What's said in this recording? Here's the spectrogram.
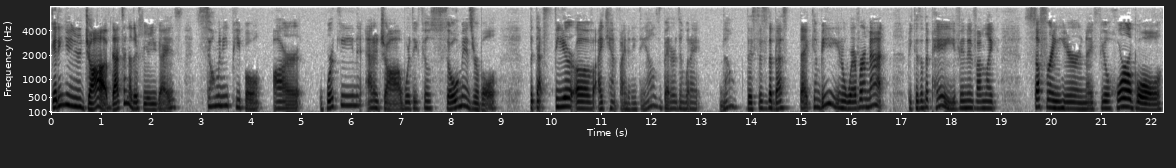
Getting a new job, that's another fear, you guys. So many people are working at a job where they feel so miserable, but that fear of I can't find anything else better than what I know. This is the best that can be, you know, wherever I'm at because of the pay. Even if I'm like suffering here and I feel horrible,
